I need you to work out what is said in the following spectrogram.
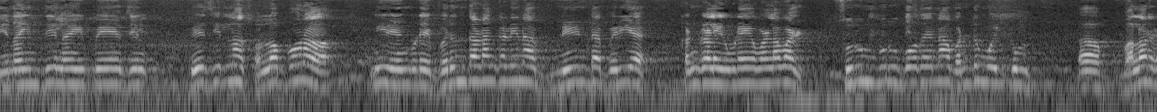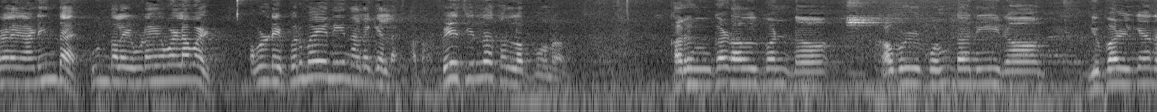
நினைந்திலை பேசில். பேசிலாம் சொல்லப்போனால் நீ எங்களுடைய பெருந்தடங்கண்ணினா நீண்ட பெரிய கண்களை உடையவளவள் சுரும்புரு கோதைனா வண்டு மொய்க்கும் மலர்களை அணிந்த கூந்தலை உடையவள்ளவள் அவளுடைய பெருமையை நீ நினைக்கல. அதான் பேசினா சொல்ல போனாள் கருங்கடல் வண்ணா கவுள் கொண்ட நீராம் இவள் என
